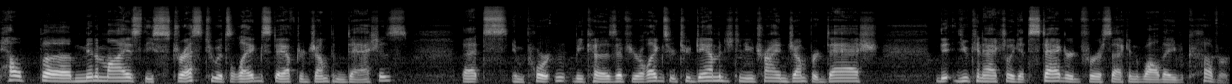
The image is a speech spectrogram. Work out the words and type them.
help uh, minimize the stress to its legs after jump and dashes. That's important because if your legs are too damaged and you try and jump or dash, you can actually get staggered for a second while they recover.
